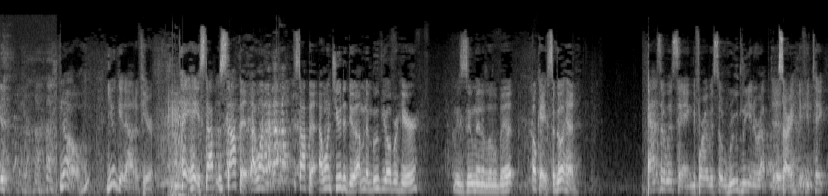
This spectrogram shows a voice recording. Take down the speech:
no, you get out of here. Hey, hey, stop, stop it. I want, stop it. I want you to do it. I'm going to move you over here. Let me zoom in a little bit. Okay, so go ahead. As I was saying before I was so rudely interrupted. Sorry. If you take,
